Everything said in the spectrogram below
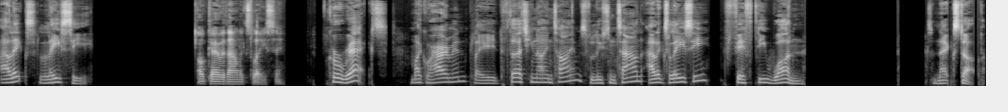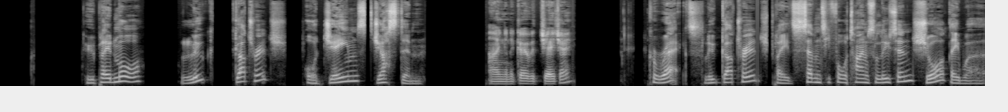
Alex Lacey? I'll go with Alex Lacey. Correct. Michael Harriman played 39 times for Luton Town. Alex Lacey, 51. So next up. Who played more? Luke Guttridge or James Justin? I'm going to go with JJ. Correct. Luke Guttridge played 74 times for Luton. Sure, they were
